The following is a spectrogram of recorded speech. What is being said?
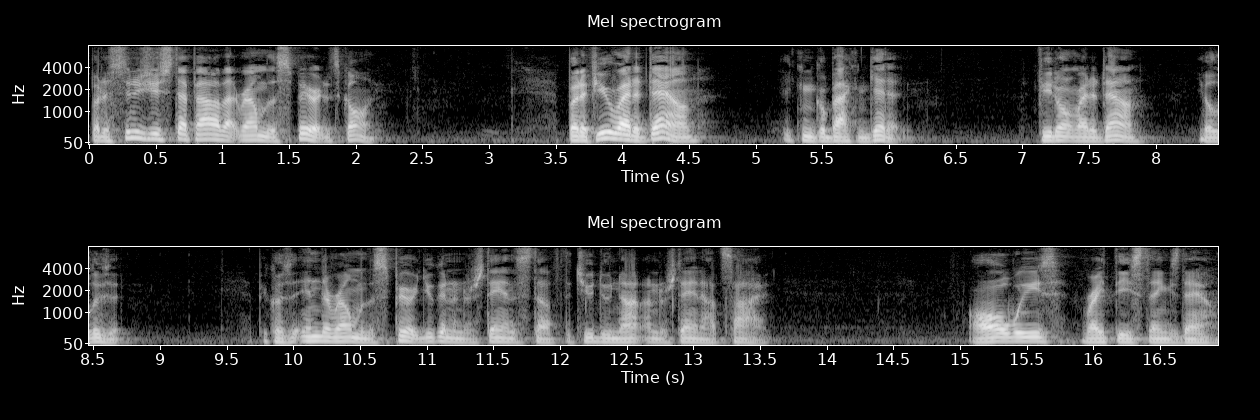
But as soon as you step out of that realm of the spirit, it's gone. But if you write it down, you can go back and get it. If you don't write it down, you'll lose it. Because in the realm of the Spirit, you can understand stuff that you do not understand outside. Always write these things down.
